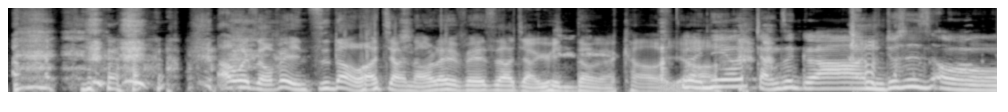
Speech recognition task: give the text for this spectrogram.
啊，为什么被你知道？我要讲脑内啡是要讲运动啊？靠！对，你有讲这个啊？你就是哦。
